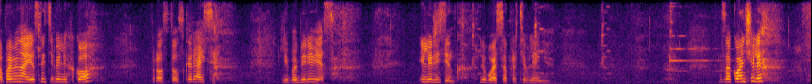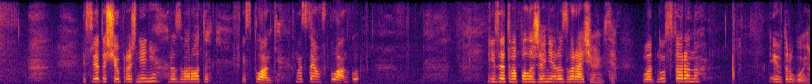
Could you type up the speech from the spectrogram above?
Напоминаю, если тебе легко, просто ускоряйся. Либо бери вес. Или резинку. Любое сопротивление. Закончили. И следующее упражнение – развороты из планки. Мы стоим в планку. Из этого положения разворачиваемся в одну сторону и в другую.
